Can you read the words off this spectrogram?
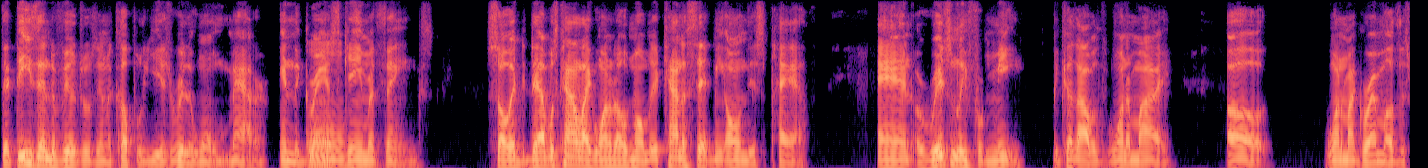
that these individuals in a couple of years really won't matter in the grand mm. scheme of things. So it, that was kind of like one of those moments. It kind of set me on this path. And originally for me, because I was one of my uh one of my grandmother's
